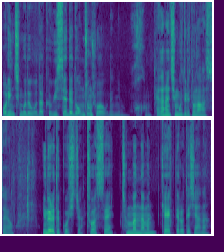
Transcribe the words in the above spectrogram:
어린 친구들보다 그 윗세대도 엄청 좋아하거든요. 와, 대단한 친구들이 또 나왔어요. 이 노래 듣고 오시죠. 투어스의 첫 만남은 계획대로 되지 않아.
